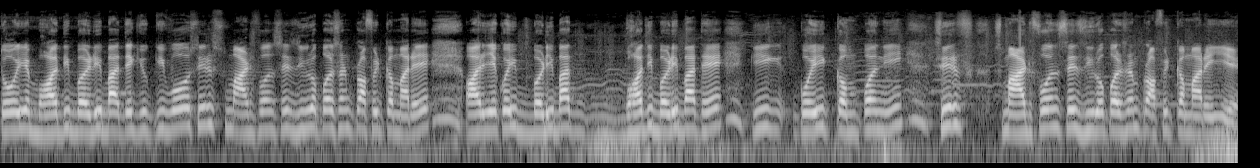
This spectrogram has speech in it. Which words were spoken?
तो ये बहुत ही बड़ी बात है, क्योंकि वो सिर्फ़ स्मार्टफ़ोन से ज़ीरो परसेंट प्रॉफिट कमा रहे और ये कोई बड़ी बात बहुत ही बड़ी बात है कि कोई कंपनी सिर्फ़ स्मार्टफ़ोन से ज़ीरो परसेंट प्रॉफिट कमा रही है।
